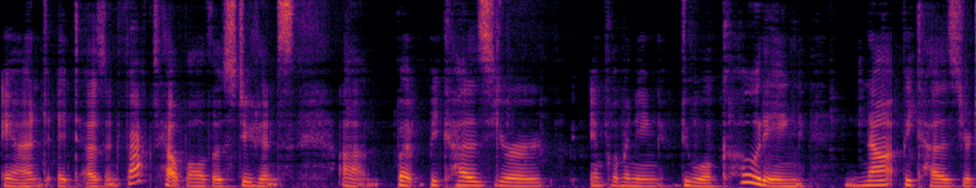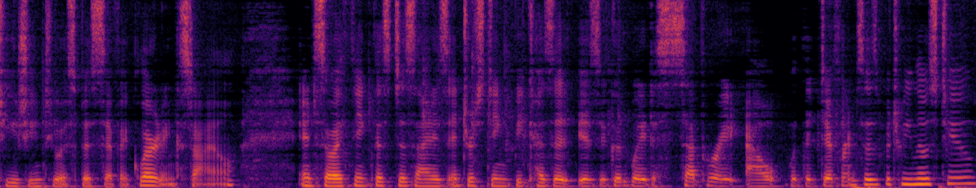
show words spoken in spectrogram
and it does in fact help all those students. Um, but because you're implementing dual coding, not because you're teaching to a specific learning style. And so I think this design is interesting because it is a good way to separate out what the differences between those two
